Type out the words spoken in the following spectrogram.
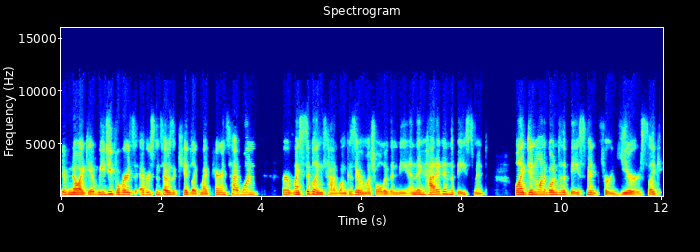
You have no idea. Ouija boards, ever since I was a kid, like my parents had one, or my siblings had one because they were much older than me, and they had it in the basement. Well, I didn't want to go into the basement for years. Like,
